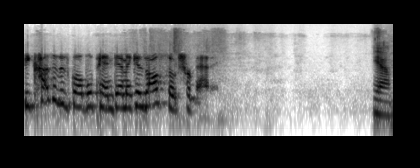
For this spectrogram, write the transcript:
because of this global pandemic is also traumatic. Yeah.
